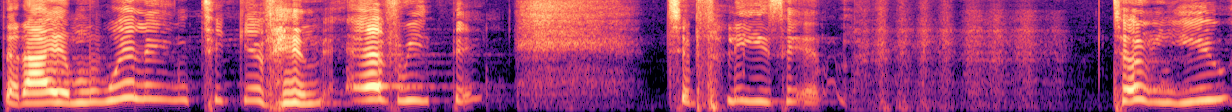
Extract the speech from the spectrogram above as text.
that I am willing to give him everything to please him. Don't you?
